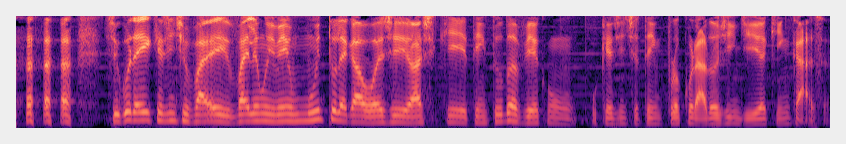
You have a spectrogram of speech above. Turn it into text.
Segura aí que a gente vai, vai ler um e-mail muito legal hoje. Eu acho que tem tudo a ver com o que a gente tem procurado hoje em dia aqui em casa.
